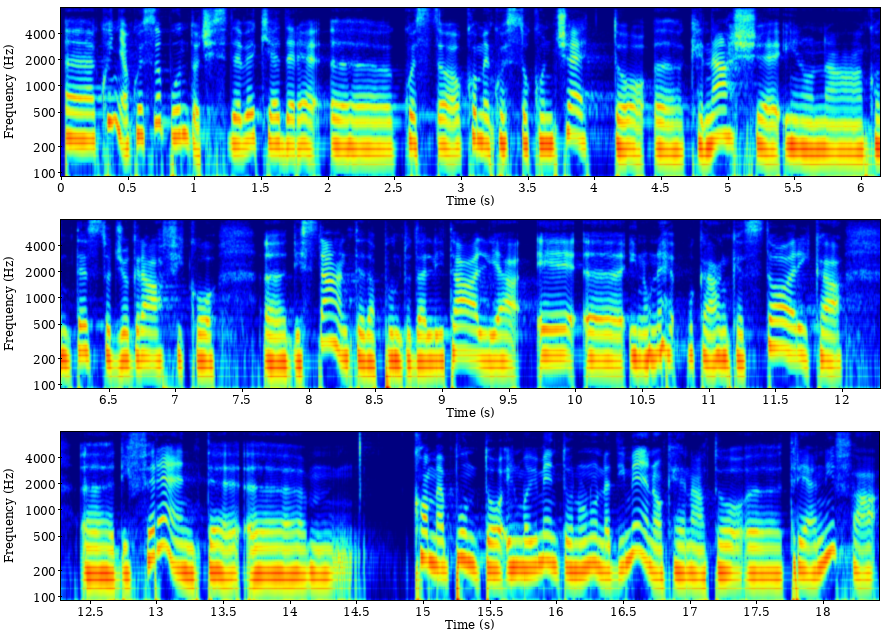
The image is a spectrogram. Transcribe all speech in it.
Uh, quindi a questo punto ci si deve chiedere uh, questo, come questo concetto uh, che nasce in un contesto geografico distante appunto dall'Italia e in un'epoca anche storica differente, ehm, come appunto il movimento Non Una di Meno che è nato tre anni fa,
